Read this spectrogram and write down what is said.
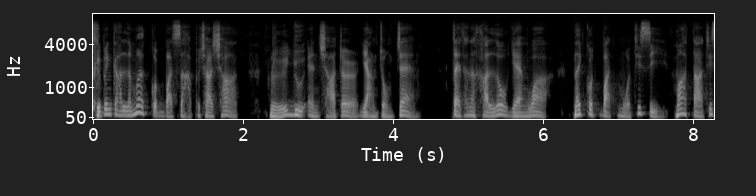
ถือเป็นการละเมิดกฎบัตรสหประชาชาติ หรือ UN Charter อย่างโจ่งแจ้ง แต่ธนาคารโลกแย้งว่าในกฎบัตรหมวดที่ 4 มาตราที่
